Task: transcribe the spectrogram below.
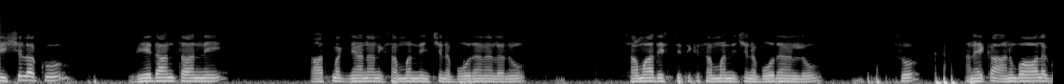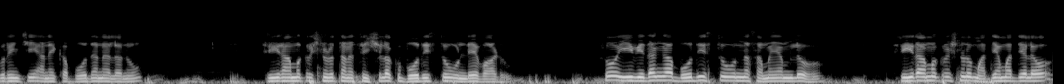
శిష్యులకు వేదాంతాన్ని ఆత్మజ్ఞానానికి సంబంధించిన బోధనలను సమాధి స్థితికి సంబంధించిన బోధనలు సో అనేక అనుభవాల గురించి అనేక బోధనలను శ్రీరామకృష్ణుడు తన శిష్యులకు బోధిస్తూ ఉండేవాడు. సో ఈ విధంగా బోధిస్తూ ఉన్న సమయంలో శ్రీరామకృష్ణుడు మధ్య మధ్యలో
